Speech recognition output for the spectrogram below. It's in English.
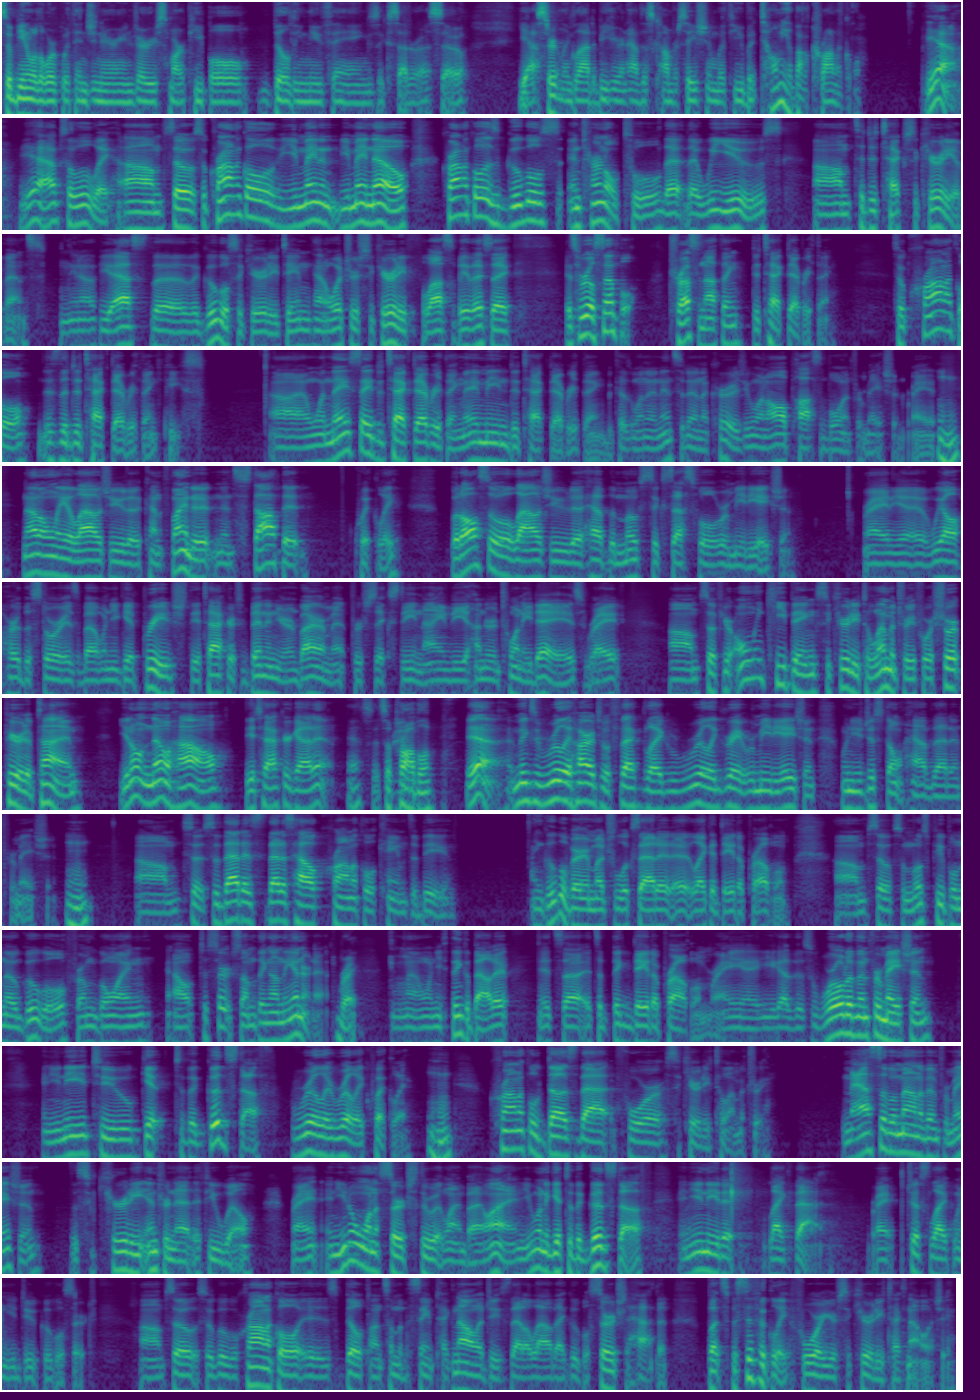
So being able to work with engineering, very smart people, building new things, et cetera. So yeah, certainly glad to be here and have this conversation with you. But tell me about Chronicle. Yeah, yeah, absolutely. Um, so, so Chronicle, you may you may know, Chronicle is Google's internal tool that that we use um, to detect security events. You know, if you ask the the Google security team, kind of what's your security philosophy, they say it's real simple: trust nothing, detect everything. So Chronicle is the detect everything piece. Uh, and when they say detect everything, they mean detect everything because when an incident occurs, you want all possible information, right? Mm-hmm. Not only allows you to kind of find it and then stop it quickly, but also allows you to have the most successful remediation, right? Yeah, we all heard the stories about when you get breached, the attacker's been in your environment for 60, 90, 120 days, right? Um, so if you're only keeping security telemetry for a short period of time, you don't know how the attacker got in. Yes, it's a problem. Yeah, it makes it really hard to affect like really great remediation when you just don't have that information. Mm-hmm. Um, so, so that is that is how Chronicle came to be, and Google very much looks at it uh, like a data problem. Um, so, so most people know Google from going out to search something on the internet. Right. Now, when you think about it, it's a, it's a big data problem, right? You got this world of information, and you need to get to the good stuff really, really quickly. Mm-hmm. Chronicle does that for security telemetry. Massive amount of information, the security internet, if you will, right? And you don't want to search through it line by line. You want to get to the good stuff, and you need it like that, right? Just like when you do Google search. Um, so, so Google Chronicle is built on some of the same technologies that allow that Google search to happen, but specifically for your security technology.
